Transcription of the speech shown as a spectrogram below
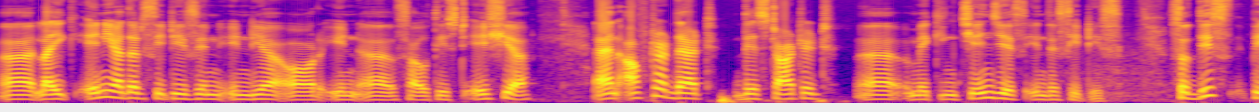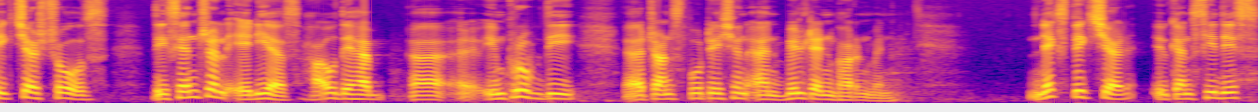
uh, like any other cities in India or in uh, Southeast Asia and after that they started uh, making changes in the cities. So, this picture shows the central areas how they have uh, improved the uh, transportation and built environment. Next picture you can see this,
